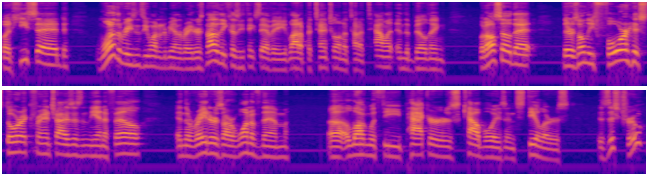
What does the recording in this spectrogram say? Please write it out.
But he said one of the reasons he wanted to be on the Raiders, not only because he thinks they have a lot of potential and a ton of talent in the building, but also that there's only four historic franchises in the NFL, and the Raiders are one of them, uh, along with the Packers, Cowboys, and Steelers. Is this true?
